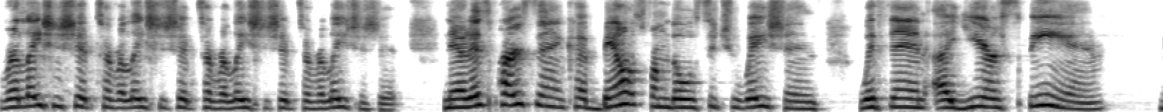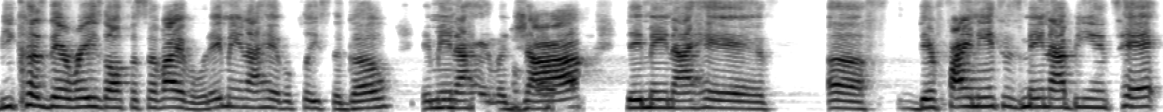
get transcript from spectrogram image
relationship to relationship to relationship to relationship. Now, this person could bounce from those situations within a year span because they're raised off of survival. They may not have a place to go, they may not have a job, they may not have uh their finances may not be intact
